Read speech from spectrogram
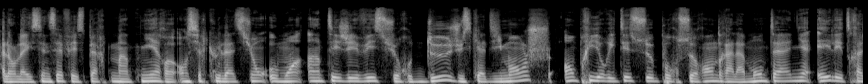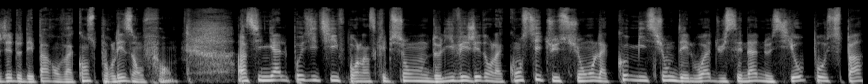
Alors la SNCF espère maintenir en circulation au moins un TGV sur deux jusqu'à dimanche, en priorité ceux pour se rendre à la montagne et les trajets de départ en vacances pour les enfants. Un signal positif pour l'inscription de l'IVG dans la Constitution. La commission des lois du Sénat ne s'y oppose pas,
